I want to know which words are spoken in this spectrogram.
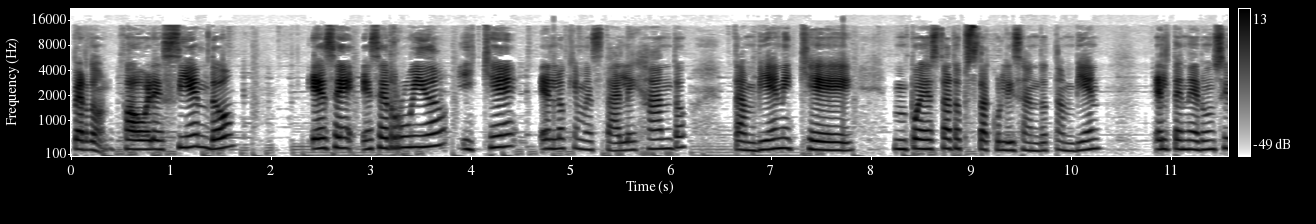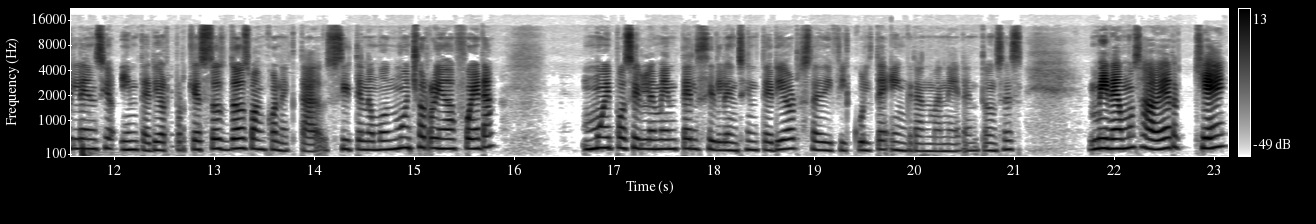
perdón, favoreciendo ese, ese ruido y qué es lo que me está alejando también y que puede estar obstaculizando también el tener un silencio interior, porque estos dos van conectados. Si tenemos mucho ruido afuera, muy posiblemente el silencio interior se dificulte en gran manera. Entonces, miremos a ver qué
